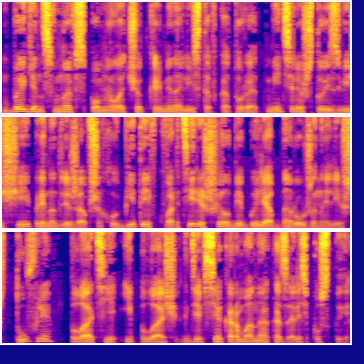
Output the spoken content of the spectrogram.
Бэггинс вновь вспомнил отчет криминалистов, которые отметили, что из вещей, принадлежавших убитой, в квартире Шелби были обнаружены лишь туфли, платье и плащ, где все карманы оказались пусты.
